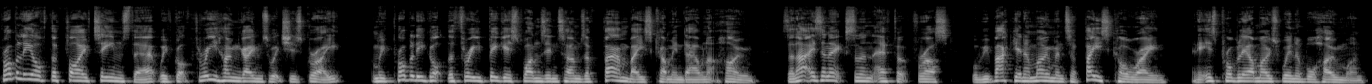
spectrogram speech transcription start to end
probably of the five teams there, we've got three home games, which is great. And we've probably got the three biggest ones in terms of fan base coming down at home. So that is an excellent effort for us. We'll be back in a moment to face Coleraine, and it is probably our most winnable home one.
